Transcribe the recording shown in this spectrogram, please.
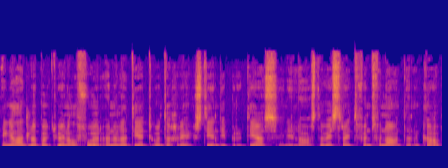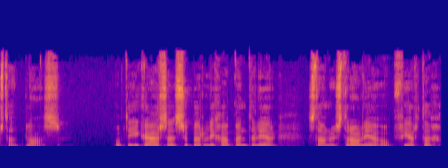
Engeland loop ook 2-0 voor in hulle T20 reeks teen die Proteas en die laaste wedstryd vind vanaand in Kaapstad plaas. Op die ICR se Superliga punteleer staan Australië op 40,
